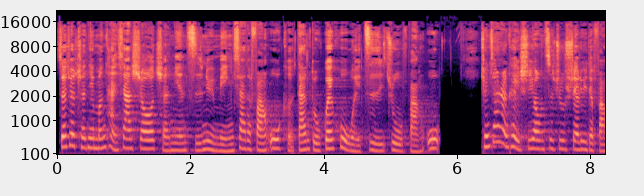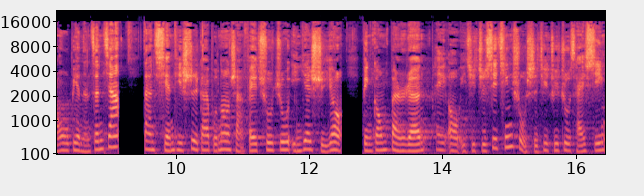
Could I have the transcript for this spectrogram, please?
随着成年门槛下修，成年子女名下的房屋可单独归户为自住房屋，全家人可以适用自住税率的房屋便能增加，但前提是该不动产非出租营业使用，并供本人、配偶以及直系亲属实际居住才行。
